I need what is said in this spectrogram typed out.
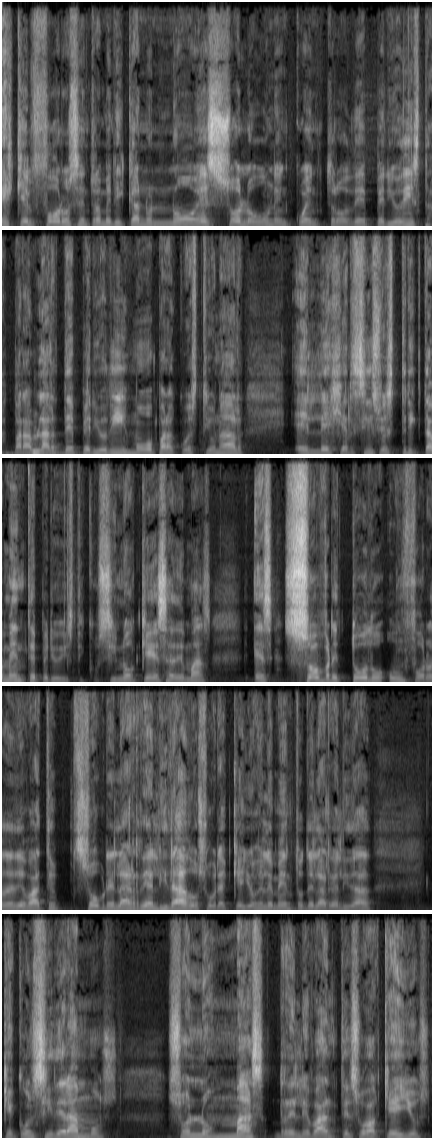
es que el foro centroamericano no es solo un encuentro de periodistas para hablar de periodismo o para cuestionar el ejercicio estrictamente periodístico, sino que es además es sobre todo un foro de debate sobre la realidad o sobre aquellos elementos de la realidad que consideramos son los más relevantes o aquellos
